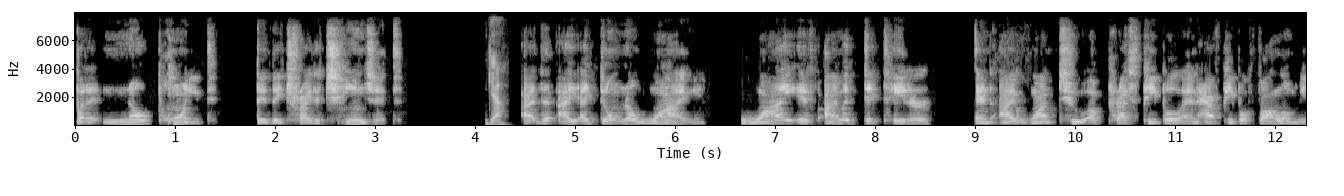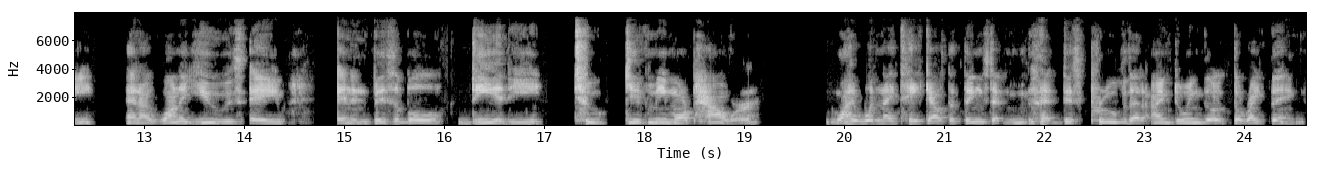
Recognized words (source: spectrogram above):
but at no point did they try to change it. Yeah. I I, I don't know why. Why, if I'm a dictator and I want to oppress people and have people follow me, and I want to use a an invisible deity to give me more power, why wouldn't I take out the things that that disprove that I'm doing the the right thing?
